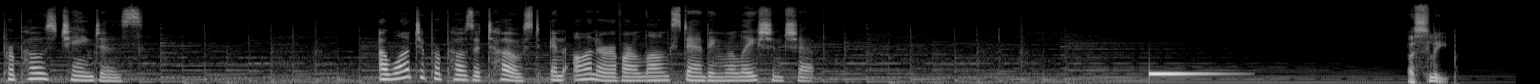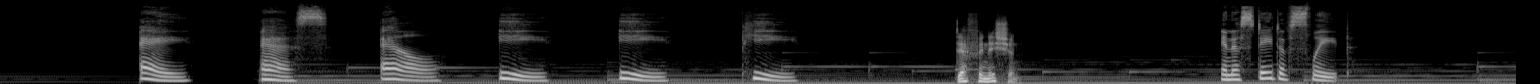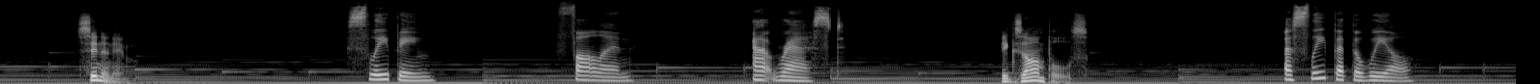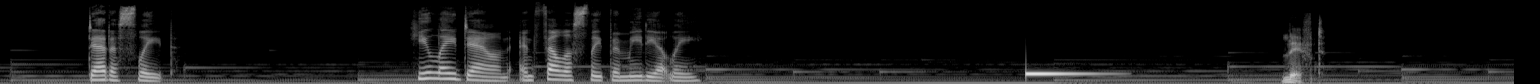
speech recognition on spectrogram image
Propose changes. I want to propose a toast in honor of our long standing relationship. Asleep A S L E E P Definition In a state of sleep. Synonym Sleeping. Fallen. At rest. Examples Asleep at the wheel. Dead asleep. He lay down and fell asleep immediately. Lift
